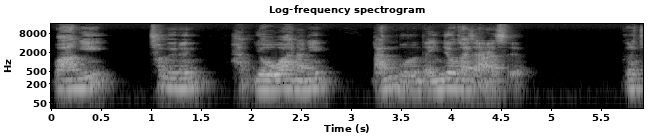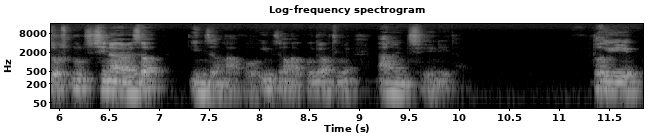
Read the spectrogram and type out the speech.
왕이 처음에는 여호와 하나님 나는 모른다 인정도 하지 않았어요. 그래서 조금 지나면서 인정하고 인정하고 내가 어떻게 나는 죄인이다. 너희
